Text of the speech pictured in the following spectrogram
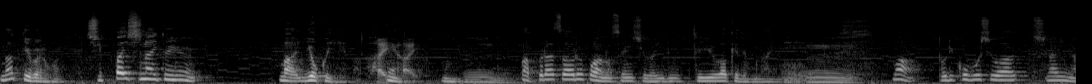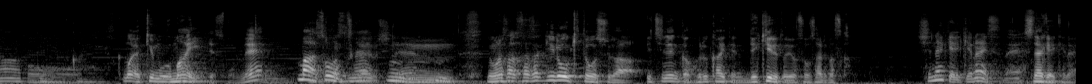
なんて言えばいいのかな、失敗しないという、まあ、よく言えば。うんはいはい。うん。まあ、プラスアルファの選手がいるっていうわけでもないので、うん。まあ、取りこぼしはしないなっていう感じ。まあ野球もうまいですもんね。まあ、そうですね。野村さん佐々木朗希投手が1年間フル回転できると予想されますか？しなきゃいけないですね、しなきゃいけない。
